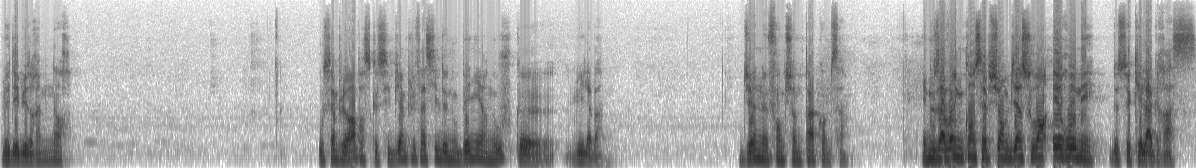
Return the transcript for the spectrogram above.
le début de Rem Nord. Ou simplement parce que c'est bien plus facile de nous bénir, nous, que lui là-bas. Dieu ne fonctionne pas comme ça. Et nous avons une conception bien souvent erronée de ce qu'est la grâce.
